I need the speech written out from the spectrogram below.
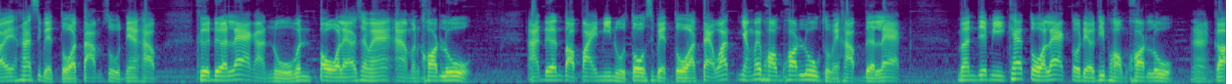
1,651 ตัวตามสูตรเนี่ยครับคือเดือนแรกอะหนูมันโตแล้วใช่ไหมอ่ามันคลอดลูกอ่าเดือนต่อไปมีหนูโต 11 ตัว แต่ว่ายังไม่พร้อมคลอดลูกถูกไหมครับ เดือนแรก มันจะมีแค่ตัวแรกตัวเดียวที่พร้อมคลอดลูกอ่าก็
